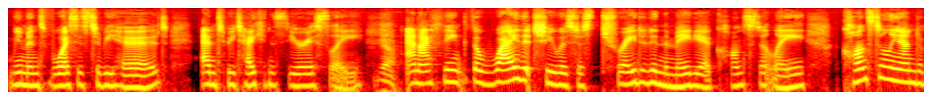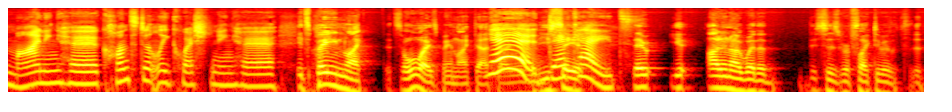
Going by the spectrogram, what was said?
women's voices to be heard and to be taken seriously. Yeah. And I think the way that she was just treated in the media constantly, constantly undermining her, constantly questioning her. It's been like it's always been like that. Yeah, see it- decades. there, you, I don't know whether this is reflective of the,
